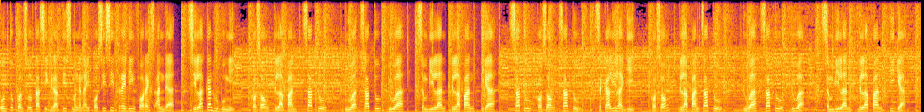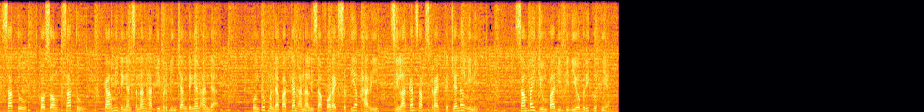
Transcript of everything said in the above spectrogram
Untuk konsultasi gratis mengenai posisi trading forex Anda, silakan hubungi 081 212 983 101. Sekali lagi, 081 212 983 101. Kami dengan senang hati berbincang dengan Anda. Untuk mendapatkan analisa forex setiap hari, silakan subscribe ke channel ini. Sampai jumpa di video berikutnya.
